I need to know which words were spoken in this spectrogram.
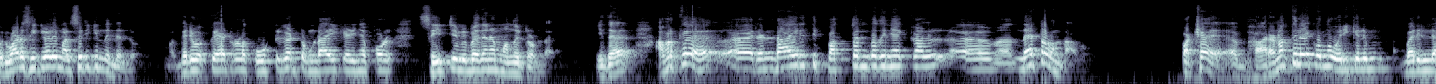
ഒരുപാട് സീറ്റുകളിൽ മത്സരിക്കുന്നില്ലല്ലോ. ഇവരൊക്കെ ആയിട്ടുള്ള കൂട്ടുകെട്ട് ഉണ്ടായി കഴിഞ്ഞപ്പോൾ സീറ്റ് വിഭജനം വന്നിട്ടുണ്ട്. ഇത് അവർക്ക് രണ്ടായിരത്തി പത്തൊൻപതിനേക്കാൾ നേട്ടമുണ്ടാകും. പക്ഷേ ഭരണത്തിലേക്കൊന്നും ഒരിക്കലും വരില്ല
